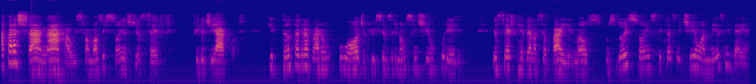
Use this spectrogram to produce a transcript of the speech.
A Paraxá narra os famosos sonhos de Yosef, filho de Yaakov, que tanto agravaram o ódio que os seus irmãos sentiam por ele. Yosef revela a seu pai e irmãos os dois sonhos que transmitiam a mesma ideia.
